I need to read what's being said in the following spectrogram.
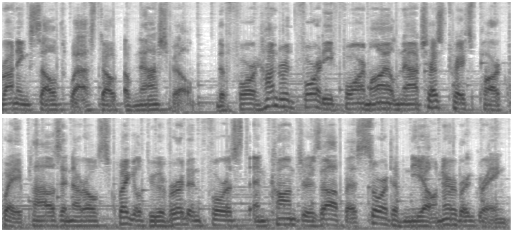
Running southwest out of Nashville, the 444-mile Natchez Trace Parkway plows a narrow squiggle through a verdant forest and conjures up a sort of neo-Nürburgring.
